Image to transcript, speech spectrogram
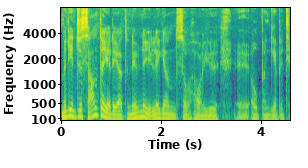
Men det intressanta är det att nu nyligen så har ju eh, OpenGPT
